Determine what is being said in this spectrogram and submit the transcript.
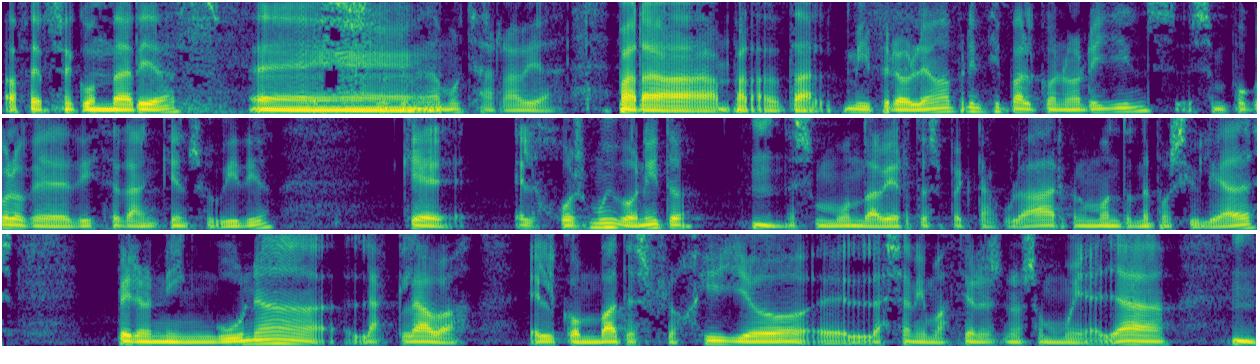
hacer secundarias eh, Eso es lo que me da mucha rabia. para, para tal. Mi problema principal con Origins es un poco lo que dice Danke en su vídeo, que el juego es muy bonito, Hmm. es un mundo abierto espectacular, con un montón de posibilidades, pero ninguna la clava. El combate es flojillo, eh, las animaciones no son muy allá, Hmm.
